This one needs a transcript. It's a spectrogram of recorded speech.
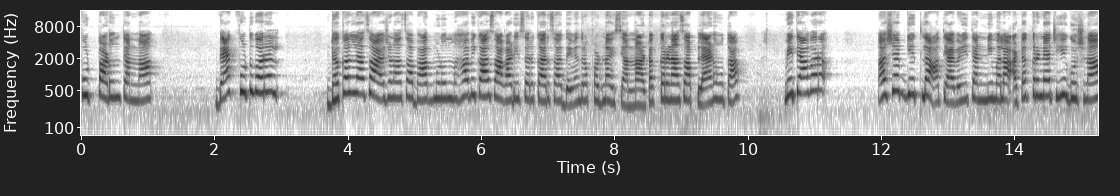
फूट पाडून त्यांना बॅकफूटवर ढकलण्याचा आयोजनाचा भाग म्हणून महाविकास आघाडी सरकारचा देवेंद्र फडणवीस यांना अटक करण्याचा प्लॅन होता. मी त्यावर आक्षेप घेतला. त्यावेळी त्यांनी मला अटक करण्याची ही घोषणा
